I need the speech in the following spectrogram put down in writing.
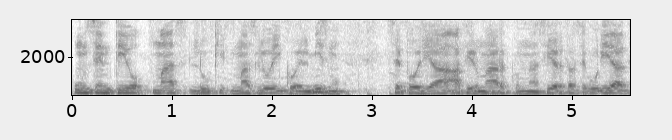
un sentido más, lúdico del mismo. Se podría afirmar con una cierta seguridad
